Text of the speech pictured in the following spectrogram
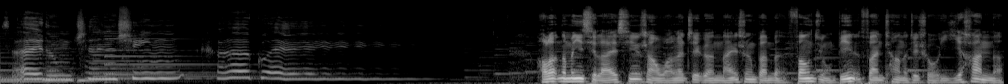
才懂真情可贵。好了，那么一起来欣赏完了这个男生版本方炯斌翻唱的这首《遗憾》呢，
